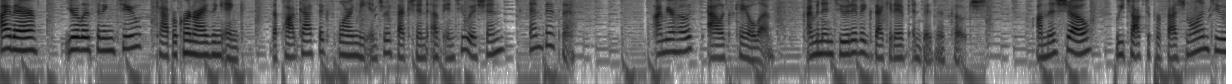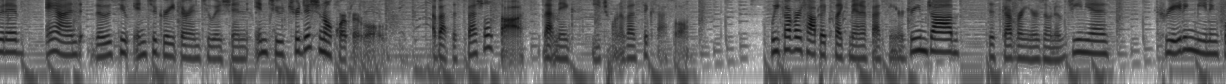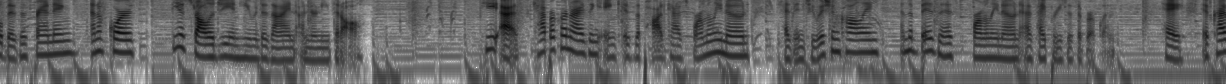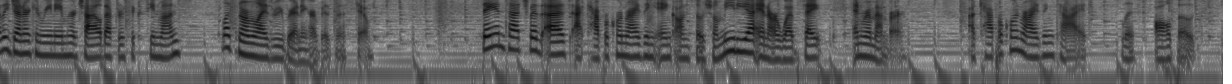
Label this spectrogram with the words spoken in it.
Hi there. You're listening to Capricorn Rising Inc., the podcast exploring the intersection of intuition and business. I'm your host, Alex Kayola. I'm an intuitive executive and business coach. On this show, we talk to professional intuitives and those who integrate their intuition into traditional corporate roles about the special sauce that makes each one of us successful. We cover topics like manifesting your dream job, discovering your zone of genius, creating meaningful business branding, and of course, the astrology and human design underneath it all. P.S. Capricorn Rising Inc. is the podcast formerly known as Intuition Calling and the business formerly known as Priestess of Brooklyn. Hey, if Kylie Jenner can rename her child after 16 months, let's normalize rebranding our business too. Stay in touch with us at Capricorn Rising Inc. on social media and our website. And remember, a Capricorn rising tide lifts all boats.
